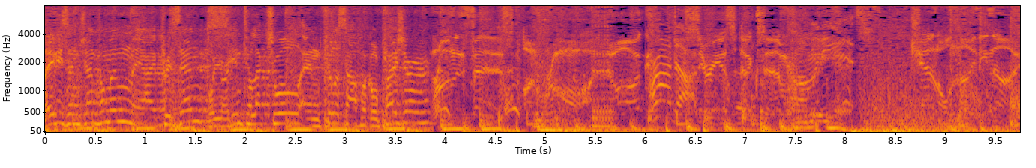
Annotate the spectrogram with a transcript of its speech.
Ladies and gentlemen, may I present for your intellectual and philosophical pleasure Ron and Fez on Raw Dog. Raw Dog. Sirius XM Comedy Hits. Channel 99.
